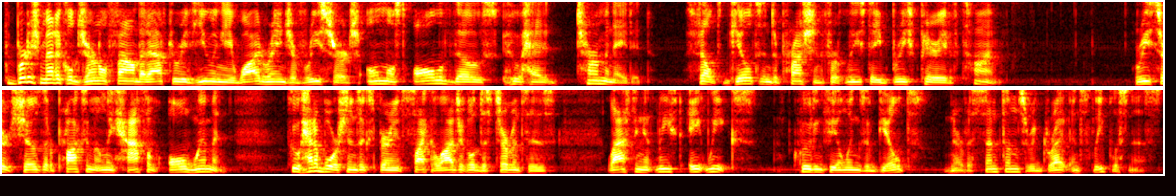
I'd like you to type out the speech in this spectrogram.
The British Medical Journal found that after reviewing a wide range of research, almost all of those who had terminated felt guilt and depression for at least a brief period of time. Research shows that approximately half of all women who had abortions experienced psychological disturbances lasting at least eight weeks, including feelings of guilt, nervous symptoms, regret, and sleeplessness.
